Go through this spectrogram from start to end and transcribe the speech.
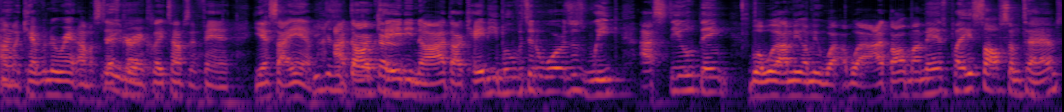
I'm a Kevin Durant. I'm a Steph Curry and Klay Thompson fan. Yes, I am. You just a I thought. KD. No, I thought KD moving to the Warriors was weak. I still think. Well, well, I mean, I mean, well, well, I thought my man's played soft sometimes,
